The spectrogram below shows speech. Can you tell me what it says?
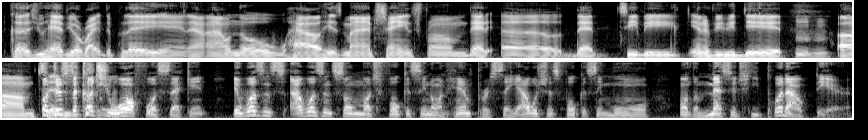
because you have your right to play, and I don't know how his mind changed from that uh, that TV interview he did. Mm-hmm. Um, but just to cut you off for a second, it wasn't. I wasn't so much focusing on him per se. I was just focusing more on the message he put out there.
